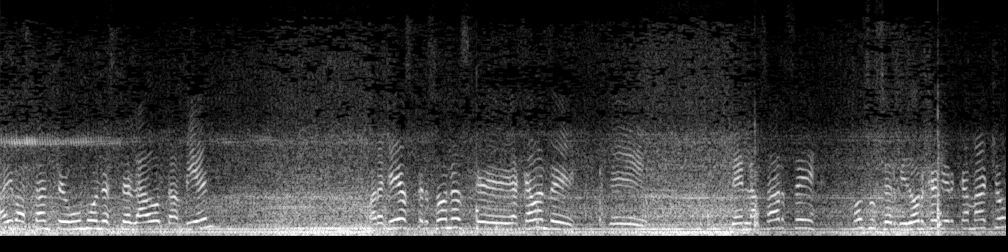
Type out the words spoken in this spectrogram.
hay bastante humo en este lado también. Para aquellas personas que acaban de, de- enlazarse con su servidor Javier Camacho,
